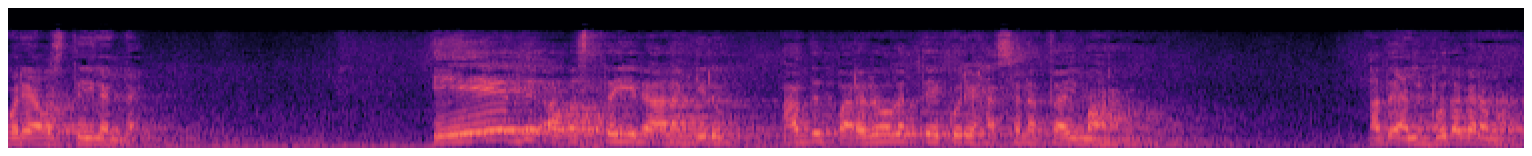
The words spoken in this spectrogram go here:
ഒരേ അവസ്ഥയിലല്ല ഏത് അവസ്ഥയിലാണെങ്കിലും അത് പരലോകത്തേക്കൊരു ഹസനത്തായി മാറണം. അത് അത്ഭുതകരമാണ്.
